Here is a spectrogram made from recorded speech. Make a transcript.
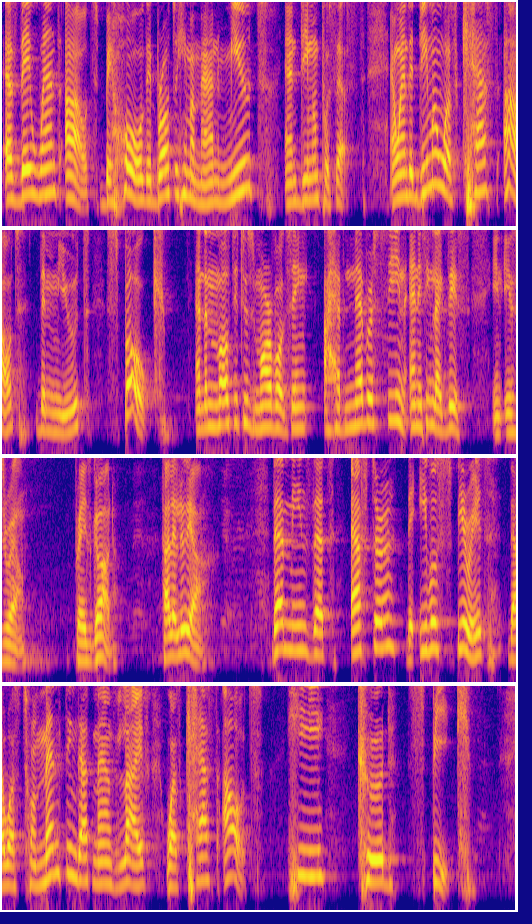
As they went out, behold, they brought to him a man mute and demon possessed. And when the demon was cast out, the mute spoke. And the multitudes marveled, saying, I have never seen anything like this in Israel. Praise God. Amen. Hallelujah. Yeah. That means that after the evil spirit that was tormenting that man's life was cast out, he could speak.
